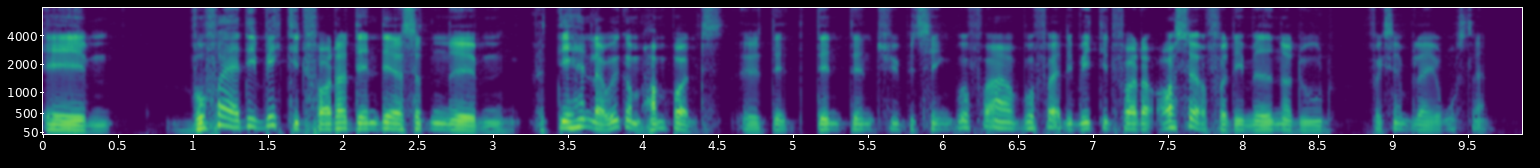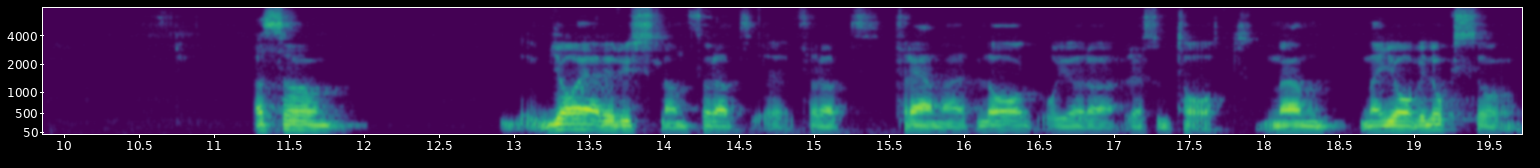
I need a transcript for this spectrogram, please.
Øhm, hvorfor er det vigtigt for dig, den der sådan, øhm, det handler jo ikke om håndbold, øh, den, den, den type ting. Hvorfor, hvorfor er det vigtigt for dig også at få det med, når du for eksempel er i Rusland? Alltså, jag är i Ryssland för att, eh, för att träna ett lag och göra resultat. Men, men jag vill också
